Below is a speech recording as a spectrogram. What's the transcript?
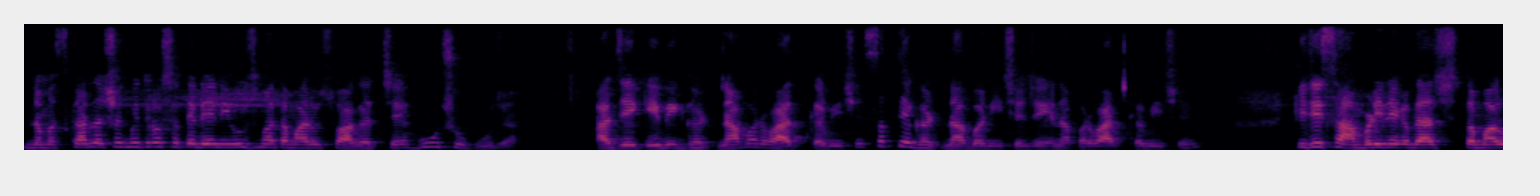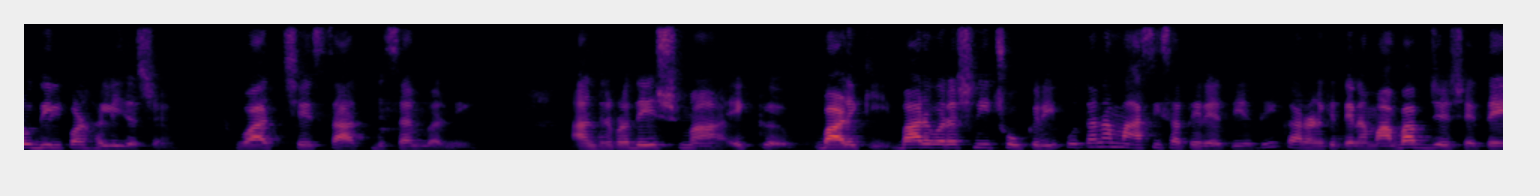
નમસ્કાર દર્શક મિત્રો, સત્યડે ન્યૂઝમાં તમારું સ્વાગત છે. હું છું પૂજા. આજે એક એવી ઘટના પર વાત કરવી છે, સત્ય ઘટના બની છે જે એના પર વાત કરવી છે, કે જે સાંભળીને કદાચ તમારું દિલ પણ હલી જશે. વાત છે સાત ડિસેમ્બરની. આંધ્રપ્રદેશમાં એક બાળકી, બાર વર્ષની છોકરી પોતાના માસી સાથે રહેતી હતી, કારણ કે તેના મા બાપ જે છે તે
